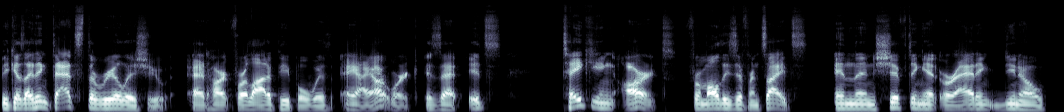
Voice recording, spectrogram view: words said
Because I think that's the real issue at heart for a lot of people with AI artwork is that it's taking art from all these different sites and then shifting it or adding, you know,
